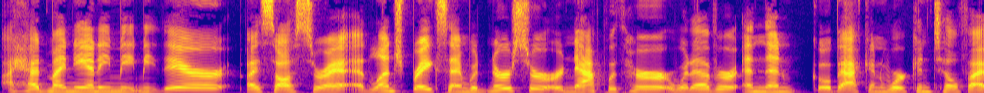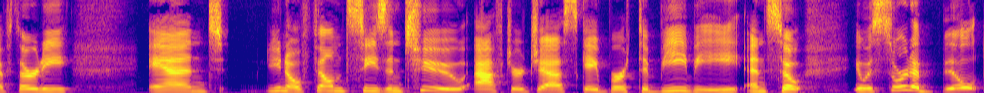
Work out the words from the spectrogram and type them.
I had my nanny meet me there. I saw Soraya at lunch breaks and would nurse her or nap with her or whatever, and then go back and work until 5:30. And you know, filmed season two after Jess gave birth to BB. And so it was sort of built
